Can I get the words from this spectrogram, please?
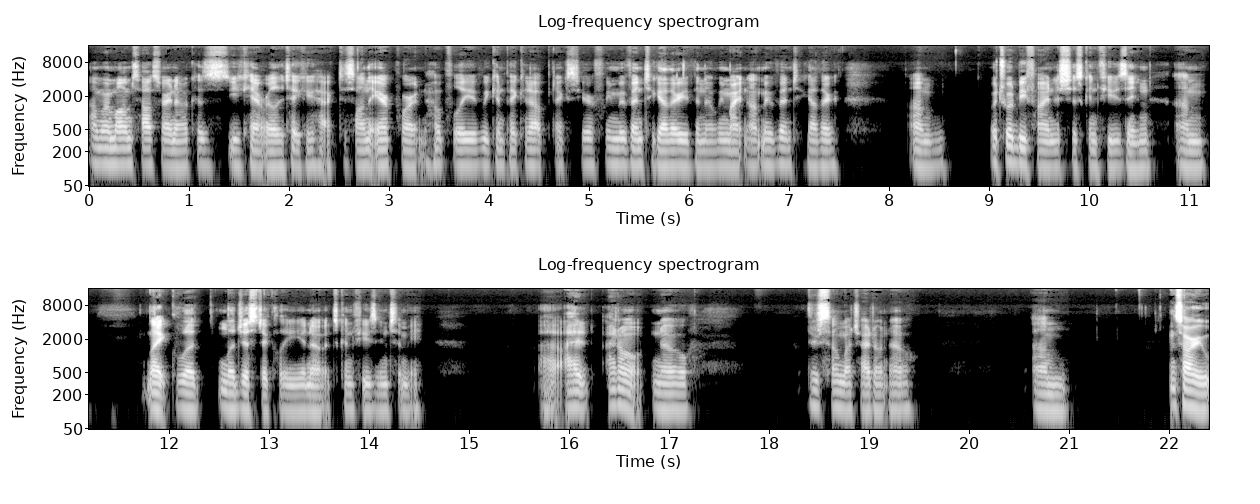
at my mom's house right now because you can't really take a cactus on the airport. And hopefully we can pick it up next year if we move in together, even though we might not move in together, um, which would be fine. It's just confusing. Um, like lo- logistically, you know, it's confusing to me. Uh, I I don't know. There's so much I don't know. Um, I'm sorry.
